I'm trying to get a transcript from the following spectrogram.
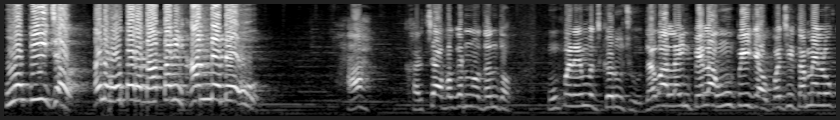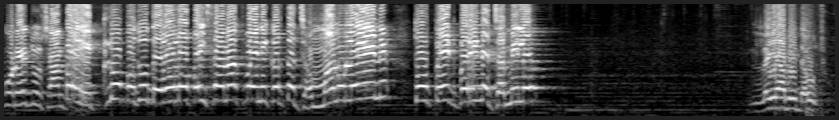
હું પી જાઉં અને હું તારા બાપાની સામે બેહું. હા ખર્ચા વગરનો ધંધો. હું પણ એમ જ કરું છું. દવા લઈને પહેલા હું પી જાઉં પછી તમે લોકો રહેજો શાંત. એટલું બધું દવામાં પૈસા નાખવા એની કરતા જમવાનું લઈએ ને તો પેટ ભરીને જમી લઉં. લઈ આવી દઉં છું.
